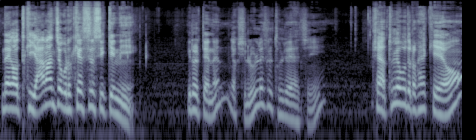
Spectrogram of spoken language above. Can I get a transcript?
내가 어떻게 야만적으로 그렇게 쓸 수 있겠니? 이럴 때는 역시 룰렛을 돌려야지. 자, 돌려보도록 할게요.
